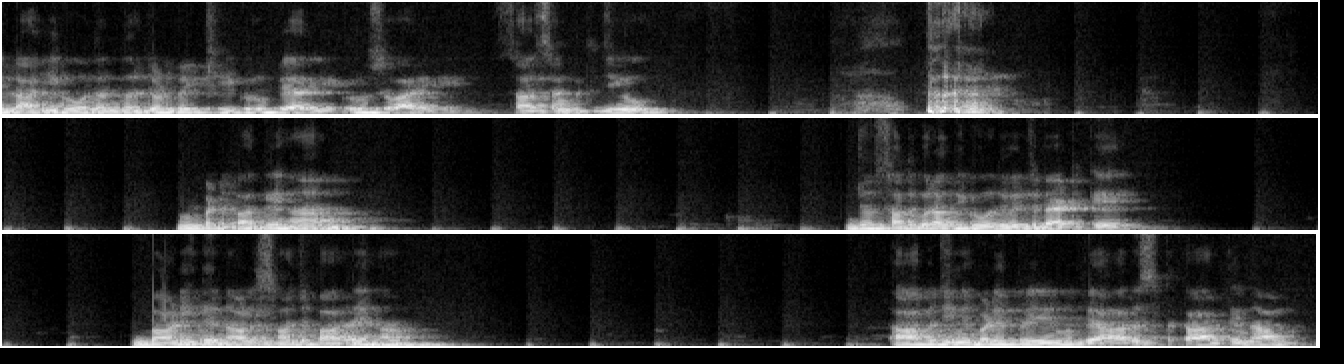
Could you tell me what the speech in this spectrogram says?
ਇਲਾਹੀ ਗੋਦ ਅੰਦਰ ਜੁੜ ਬੈਠੀ ਗੁਰੂ ਪਿਆਰੀ, ਗੁਰੂ ਸਵਾਰੀ। ਸਾਧ ਸੰਗਤ ਜੀਓ। ਬਟ ਭਾਗੇ ਹਾਂ। ਜੋ ਸਤਿਗੁਰਾਂ ਦੀ ਗੋਦ ਵਿੱਚ ਬੈਠ ਕੇ ਬਾਣੀ ਦੇ ਨਾਲ ਸਾਂਝ ਪਾ ਰਹੇ ਹਾਂ। ਆਪ ਜੀ ਨੇ ਬੜੇ ਪ੍ਰੇਮ, ਪਿਆਰ, ਸਤਿਕਾਰ ਦੇ ਨਾਲ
